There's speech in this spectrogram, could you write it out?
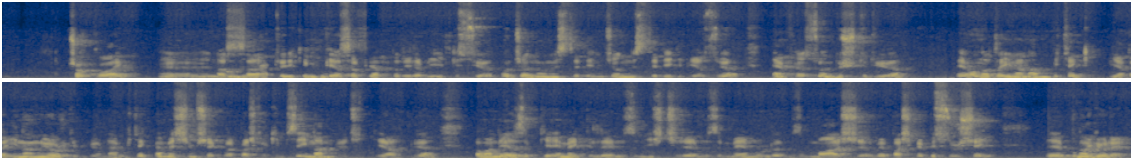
Çok kolay. Ee, nasılsa TÜİK'in piyasa fiyatlarıyla bir ilgisi yok. O canının istediğini canın istediği gibi yazıyor. Enflasyon düştü diyor. E ona da inanan bir tek ya da inanıyor gibi görünen bir tek Mehmet Şimşek var. Başka kimse inanmıyor, ciddiye almıyor. Ama ne yazık ki emeklilerimizin, işçilerimizin, memurlarımızın maaşı ve başka bir sürü şey e, buna göre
